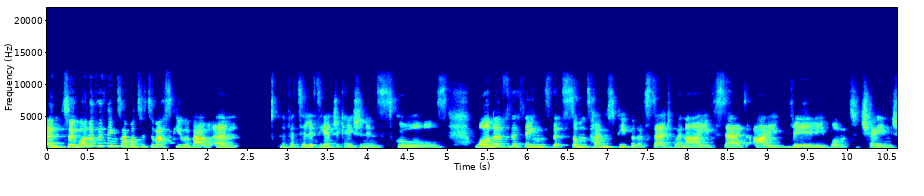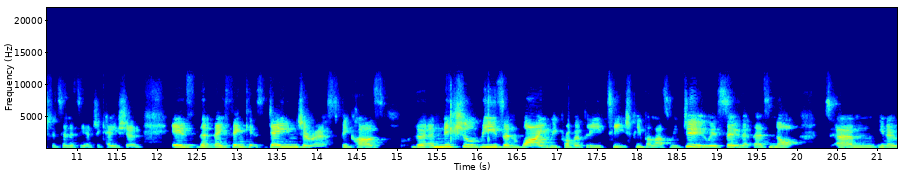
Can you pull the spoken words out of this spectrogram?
And um, so one of the things I wanted to ask you about um, the fertility education in schools. One of the things that sometimes people have said when I've said I really want to change fertility education is that they think it's dangerous because the initial reason why we probably teach people as we do is so that there's not um, you know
